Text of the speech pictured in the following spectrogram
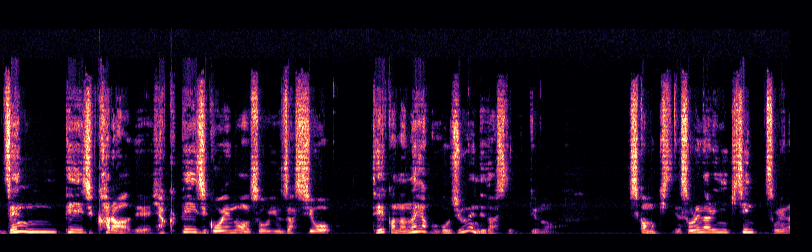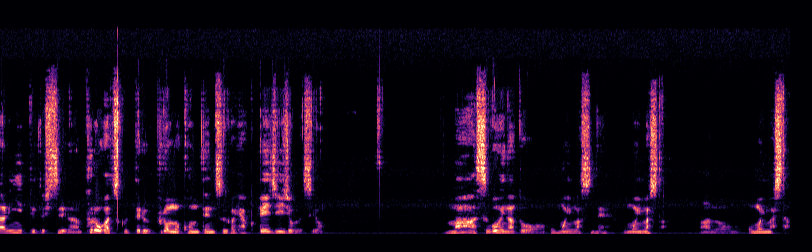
全ページカラーで100ページ超えのそういう雑誌を定価750円で出してるっていうのは、しかも、それなりにきちん、それなりにって言うと失礼だな。プロが作ってるプロのコンテンツが100ページ以上ですよ。まあ、すごいなと思いますね。思いました。あの、思いました。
